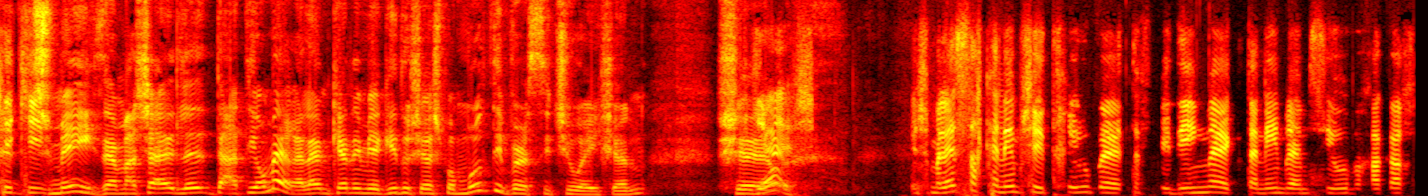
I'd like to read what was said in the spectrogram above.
תשמעי, זה מה שדעתי אומר, אלא אם כן הם יגידו שיש פה multiverse situation. יש. יש מלא שחקנים שהתחילו בתפקידים אה, קטנים ב-MCU ואחר כך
